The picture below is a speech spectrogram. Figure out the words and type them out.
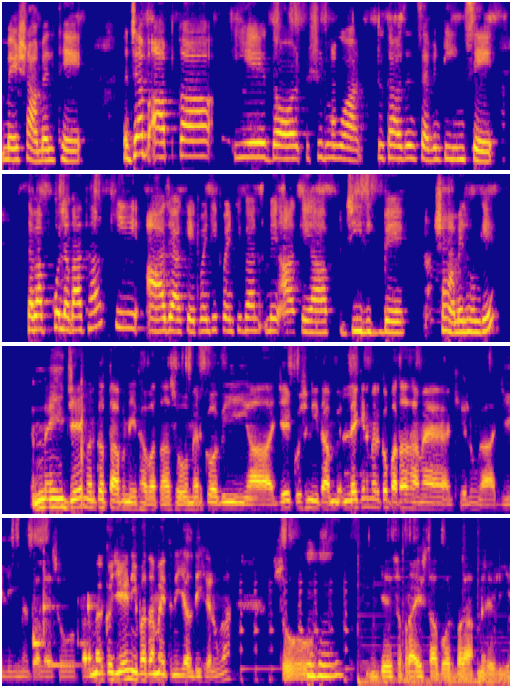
में शामिल थे। जब आपका ये दौर शुरू हुआ 2017 से तब आपको लगा था कि आज आके 2021 में आके आप जी लीग में शामिल होंगे? नहीं जे मेरे को तब नहीं था पता सो मेरे को अभी आ, ये कुछ नहीं था। लेकिन मेरे को पता था मैं खेलूँगा जी लीग में पहले सो पर मेरे को ये नहीं पता मैं इतनी जल्दी खेलूँगा। सो ये सरप्राइज़ था बहुत बड़ा मेरे लिए।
